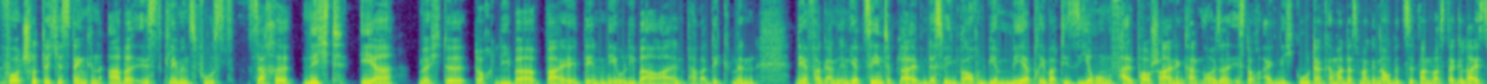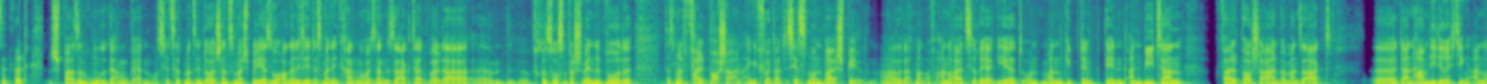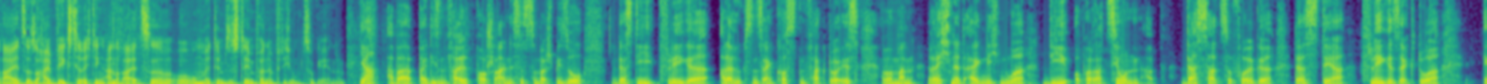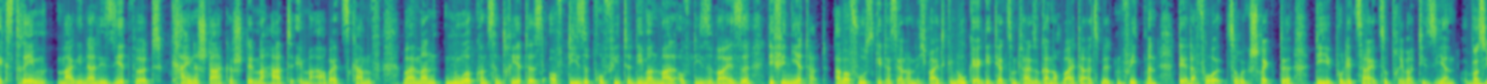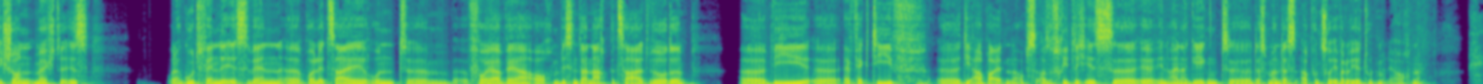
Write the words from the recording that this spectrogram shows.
Fortschrittliches Denken aber ist Clemens Fuß Sache nicht. eher möchte doch lieber bei den neoliberalen Paradigmen der vergangenen Jahrzehnte bleiben. Deswegen brauchen wir mehr Privatisierung. Fallpauschalen in Krankenhäusern ist doch eigentlich gut. Dann kann man das mal genau beziffern, was da geleistet wird. Sparsam umgegangen werden muss. Jetzt hat man es in Deutschland zum Beispiel ja so organisiert, dass man in Krankenhäusern gesagt hat, weil da ähm, Ressourcen verschwendet wurde, dass man Fallpauschalen eingeführt hat. Ist jetzt nur ein Beispiel. Also dass man auf Anreize reagiert und man gibt den, den Anbietern Fallpauschalen, wenn man sagt, äh, dann haben die die richtigen Anreize, also halbwegs die richtigen Anreize, um mit dem System vernünftig umzugehen. Ja, aber bei diesen Fallpauschalen ist es zum Beispiel so, dass die Pflege allerhöchstens ein Kostenfaktor ist, aber man rechnet eigentlich nur die Operationen ab. Das hat zur Folge, dass der Pflegesektor extrem marginalisiert wird, keine starke Stimme hat im Arbeitskampf, weil man nur konzentriert ist auf diese Profite, die man mal auf diese Weise definiert hat. Aber Fuß geht das ja noch nicht weit genug. Er geht ja zum Teil sogar noch weiter als Milton Friedman, der davor zurückschreckte, die Polizei zu privatisieren. Was ich schon möchte, ist, oder gut fände, ist, wenn äh, Polizei und ähm, Feuerwehr auch ein bisschen danach bezahlt würde, wie äh, effektiv äh, die arbeiten. Ob es also friedlich ist äh, in einer Gegend, äh, dass man das ab und zu evaluiert, tut man ja auch. Ne?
